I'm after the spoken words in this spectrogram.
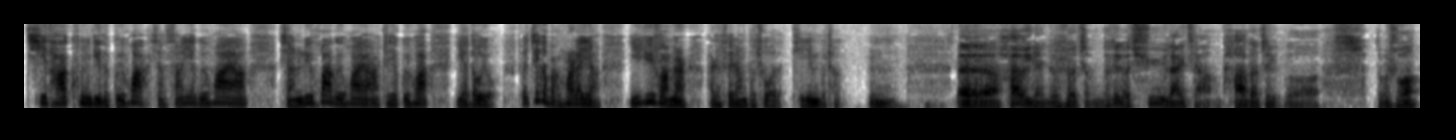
其他空地的规划，像商业规划呀，像绿化规划呀，这些规划也都有。所以这个板块来讲，宜居方面还是非常不错的，贴近不城。嗯，呃，还有一点就是说，整个这个区域来讲，它的这个怎么说？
